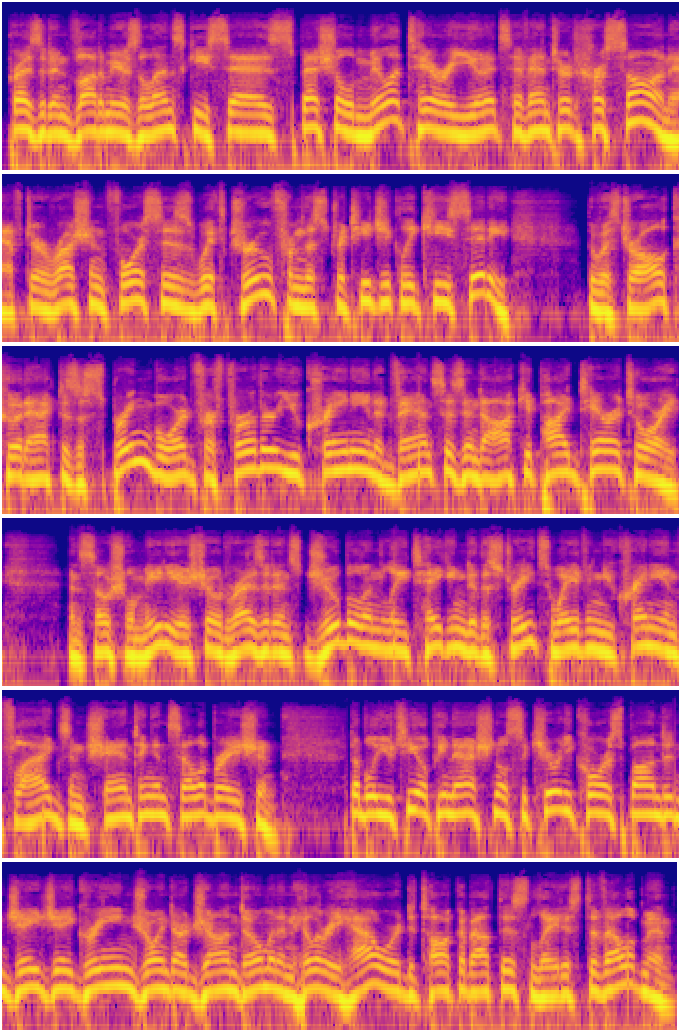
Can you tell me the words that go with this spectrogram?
President Vladimir Zelensky says special military units have entered Kherson after Russian forces withdrew from the strategically key city. The withdrawal could act as a springboard for further Ukrainian advances into occupied territory and social media showed residents jubilantly taking to the streets, waving Ukrainian flags and chanting in celebration. WTOP national security correspondent J.J. Green joined our John Domen and Hillary Howard to talk about this latest development.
